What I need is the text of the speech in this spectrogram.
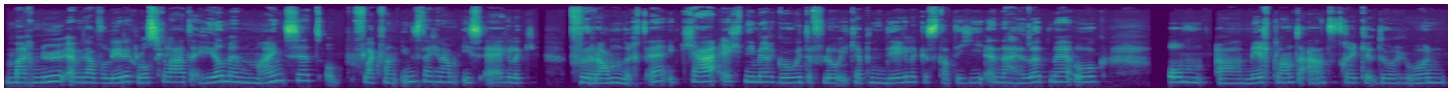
Maar nu heb ik dat volledig losgelaten. Heel mijn mindset op vlak van Instagram is eigenlijk veranderd. Hè. Ik ga echt niet meer go with the flow. Ik heb een degelijke strategie en dat helpt mij ook om uh, meer klanten aan te trekken door gewoon,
